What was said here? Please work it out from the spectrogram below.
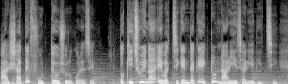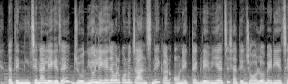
আর সাথে ফুটতেও শুরু করেছে। তো কিছুই না, এবার চিকেনটাকে একটু নাড়িয়ে চাড়িয়ে দিচ্ছি। যাতে নিচে না লেগে যায়, যদিও লেগে যাওয়ার কোনো চান্স নেই, কারণ অনেকটা গ্রেভি আছে, সাথে জলও বেরিয়েছে,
